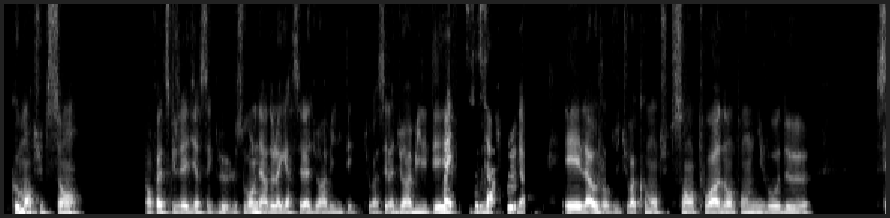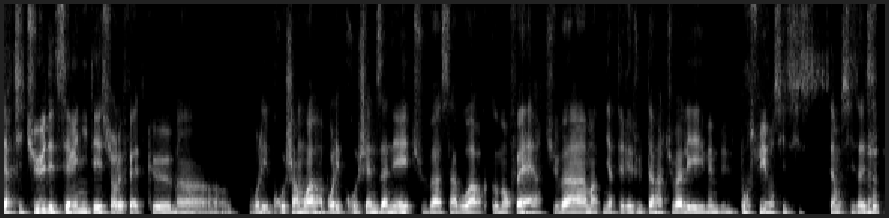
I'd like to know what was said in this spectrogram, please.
comment tu te sens. En fait, ce que j'allais dire, c'est que le, souvent le nerf de la guerre, c'est la durabilité. Tu vois, c'est la durabilité. Oui, c'est ça. Et là, aujourd'hui, tu vois, comment tu te sens, toi, dans ton niveau de, certitude et de sérénité sur le fait que ben, pour les prochains mois, pour les prochaines années, tu vas savoir comment faire, tu vas maintenir tes résultats, tu vas les même poursuivre si, si, si, ça, mmh.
